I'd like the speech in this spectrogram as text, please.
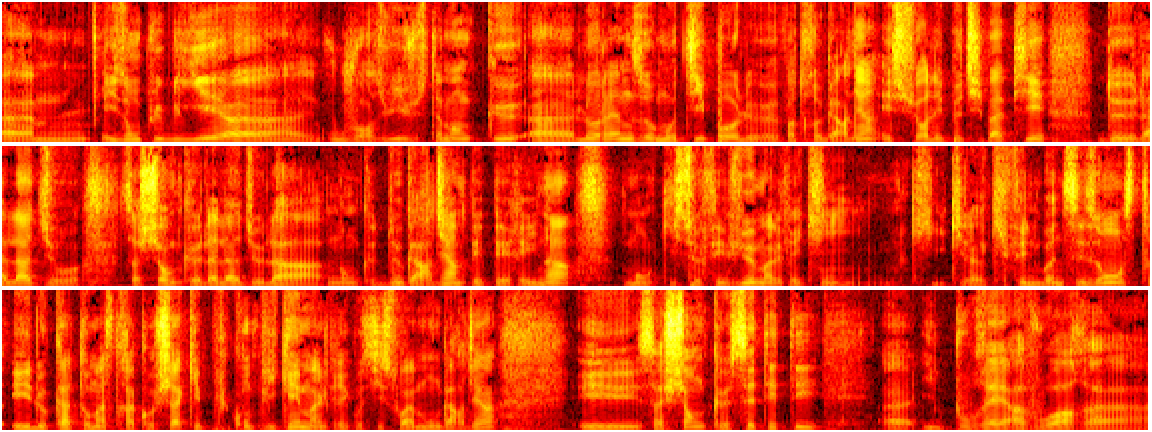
Euh, ils ont publié euh, aujourd'hui justement que Lorenzo Motipo, votre gardien, est sur les petits papiers de la Lazio, sachant que la Lazio là, donc deux gardiens, Pepe Reina, bon, qui se fait vieux malgré qu'il qui, fait une bonne saison, et le cas Thomas Tracocha qui est plus compliqué malgré qu'aussi soit bon gardien. Et sachant que cet été, euh, il pourrait avoir euh,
